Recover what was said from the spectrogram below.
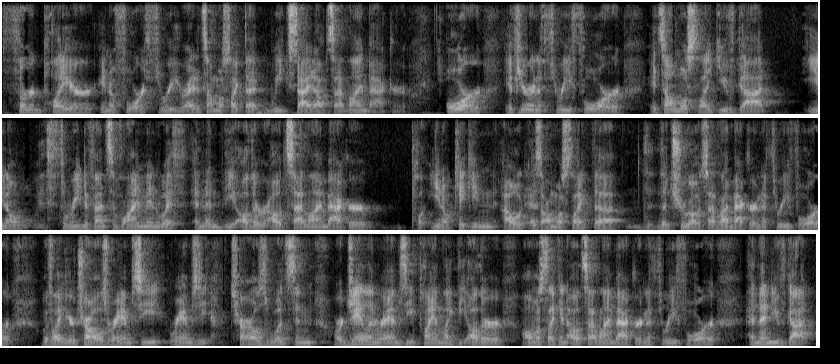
third player in a 4-3 right? It's almost like that weak side outside linebacker. Or if you're in a 3-4 it's almost like you've got you know three defensive linemen with and then the other outside linebacker you know, kicking out as almost like the, the, the true outside linebacker in a three four with like your Charles Ramsey, Ramsey, Charles Woodson or Jalen Ramsey playing like the other, almost like an outside linebacker in a three four, and then you've got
